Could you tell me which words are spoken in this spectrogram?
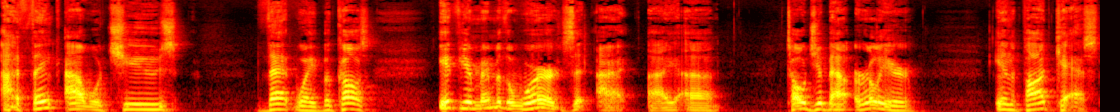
I think I will choose that way because if you remember the words that I, I uh, told you about earlier in the podcast,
